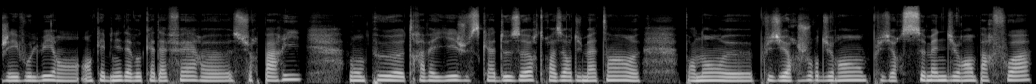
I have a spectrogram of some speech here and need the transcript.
J'ai évolué en, cabinet d'avocat d'affaires euh, sur Paris. On peut euh, travailler jusqu'à 2h, 3h du matin euh, pendant plusieurs jours durant, plusieurs semaines durant parfois.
